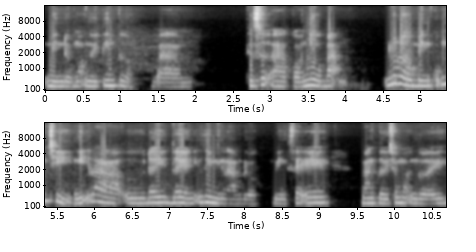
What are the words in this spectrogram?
mình được mọi người tin tưởng. Và thực sự là có nhiều bạn, lúc đầu mình cũng chỉ nghĩ là ừ đây đây là những gì mình làm được, mình sẽ mang tới cho mọi người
